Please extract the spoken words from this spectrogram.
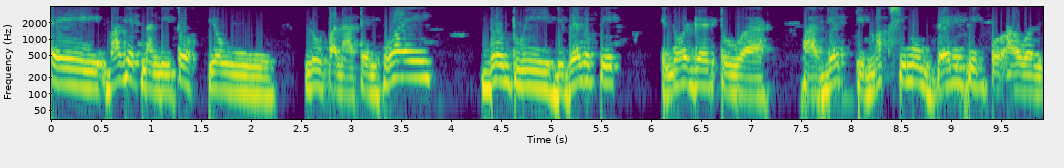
eh, bakit nandito yung lupa natin? Why don't we develop it in order to uh, uh, get the maximum benefit for our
